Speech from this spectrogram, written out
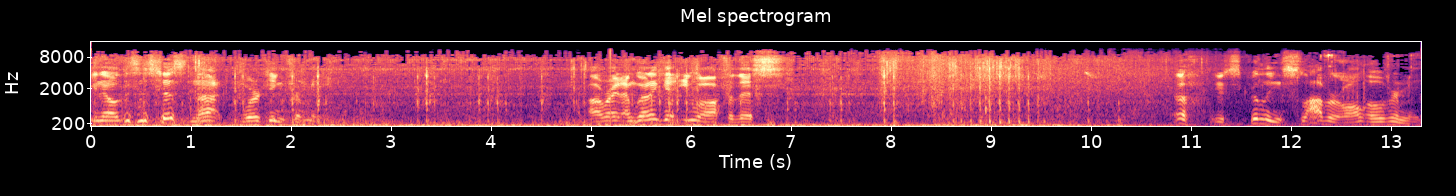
You know, this is just not working for me. All right, I'm going to get you off of this. Ugh, you're spilling slobber all over me.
